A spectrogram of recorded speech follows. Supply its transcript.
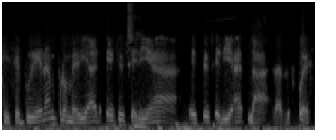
si se pudieran promediar, ese sería, ese sería la, respuesta.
